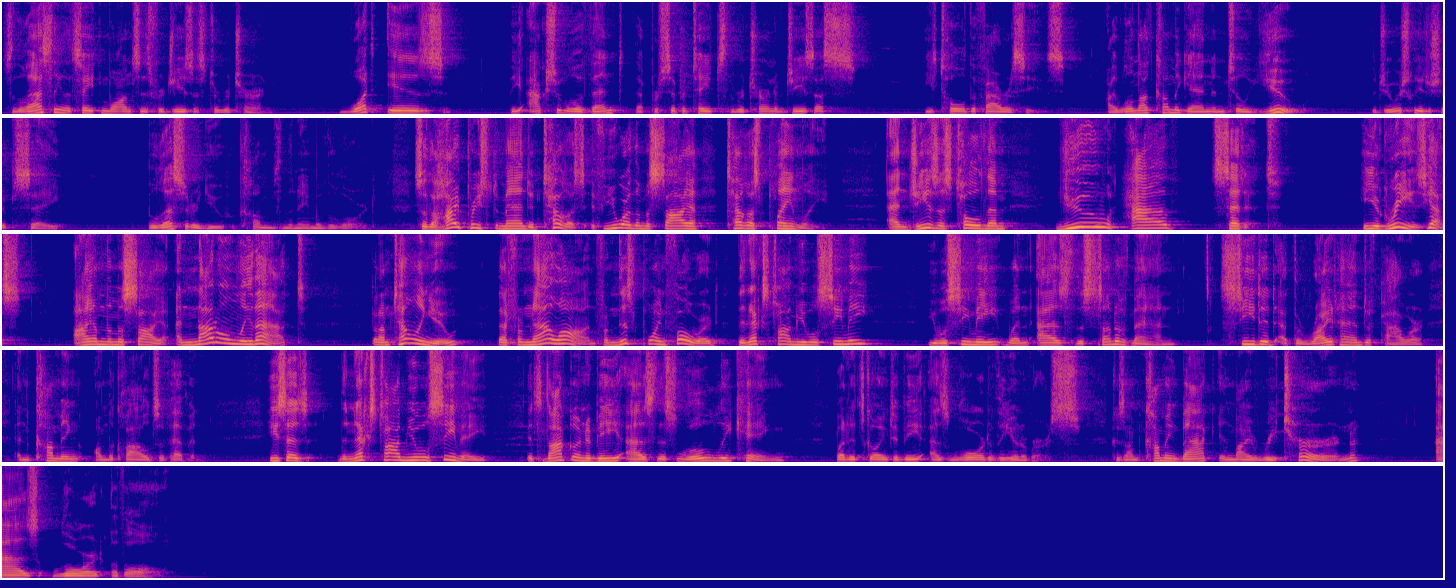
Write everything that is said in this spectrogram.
So the last thing that Satan wants is for Jesus to return. What is the actual event that precipitates the return of Jesus? He told the Pharisees, I will not come again until you, the Jewish leadership say, Blessed are you who comes in the name of the Lord. So the high priest demanded, Tell us, if you are the Messiah, tell us plainly. And Jesus told them, You have said it. He agrees, Yes, I am the Messiah. And not only that, but I'm telling you that from now on, from this point forward, the next time you will see me, you will see me when, as the Son of Man, seated at the right hand of power and coming on the clouds of heaven. He says, The next time you will see me, it's not going to be as this lowly king, but it's going to be as Lord of the universe. Because I'm coming back in my return as Lord of all.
